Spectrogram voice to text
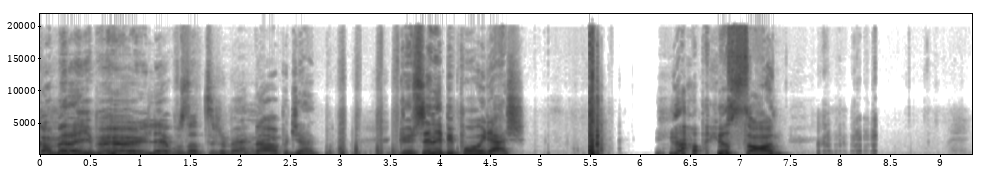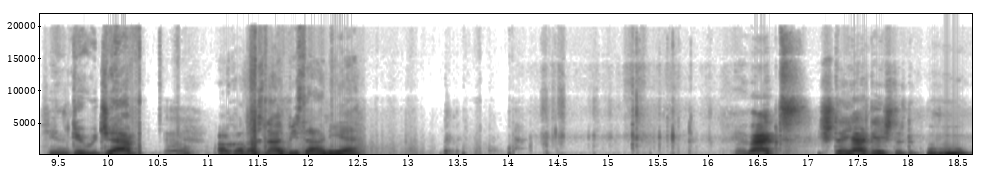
kamerayı böyle uzatırım. Ben ne yapacaksın? Görsene bir poyraş. ne yapıyorsun? Seni döveceğim. Arkadaşlar bir saniye. Evet. işte yer değiştirdim. Uhu.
